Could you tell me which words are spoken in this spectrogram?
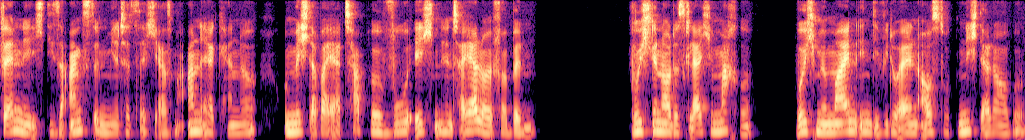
wenn ich diese Angst in mir tatsächlich erstmal anerkenne und mich dabei ertappe, wo ich ein Hinterherläufer bin, wo ich genau das Gleiche mache, wo ich mir meinen individuellen Ausdruck nicht erlaube,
